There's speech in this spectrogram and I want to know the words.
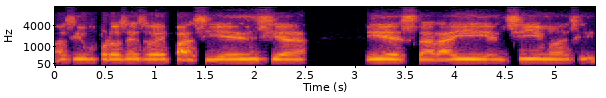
ha sido un proceso de paciencia y de estar ahí encima, ¿sí?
